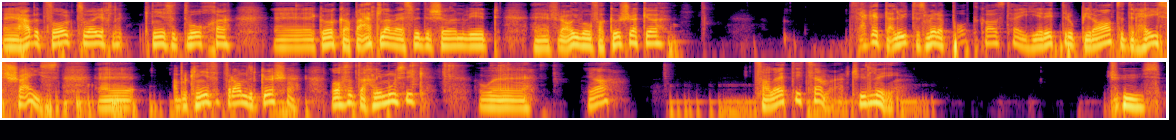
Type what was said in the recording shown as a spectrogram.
äh, habt Sorge zu euch, genießt die Woche, äh, geht betteln, wenn es wieder schön wird. Äh, für alle, die auf den Guschen gehen, sagt den Leuten, dass wir einen Podcast haben. Hier Ritter und Piraten, der heisst Scheiß. Äh, aber genießt vor allem den Guschen. Hört ein bisschen Musik. Und, äh, ja. Zaletti zusammen. Tschüssli. Tschüss.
